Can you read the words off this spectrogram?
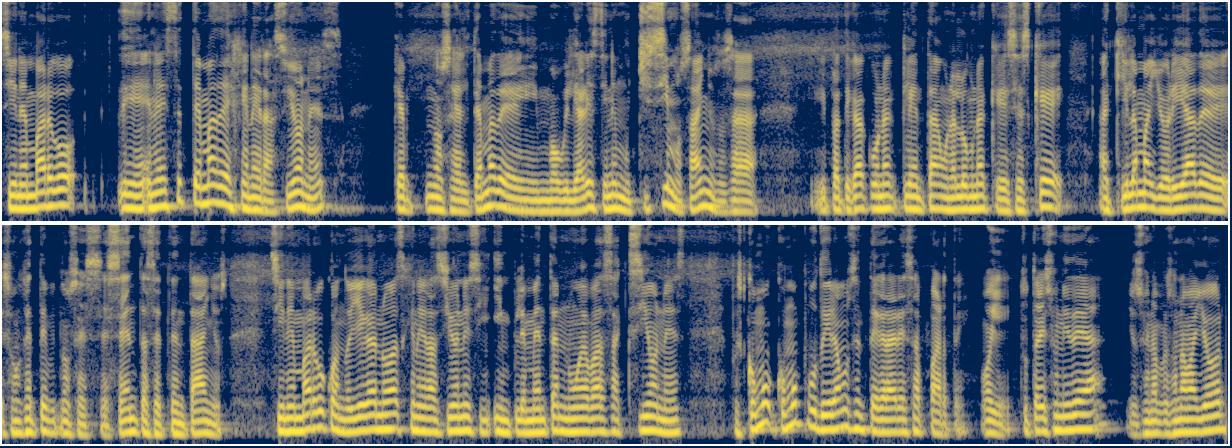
Sin embargo, eh, en este tema de generaciones, que no sé, el tema de inmobiliarias tiene muchísimos años, o sea, y platicaba con una clienta, una alumna que dice, es que aquí la mayoría de son gente, no sé, 60, 70 años. Sin embargo, cuando llegan nuevas generaciones y implementan nuevas acciones, pues ¿cómo, cómo pudiéramos integrar esa parte? Oye, tú traes una idea, yo soy una persona mayor,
